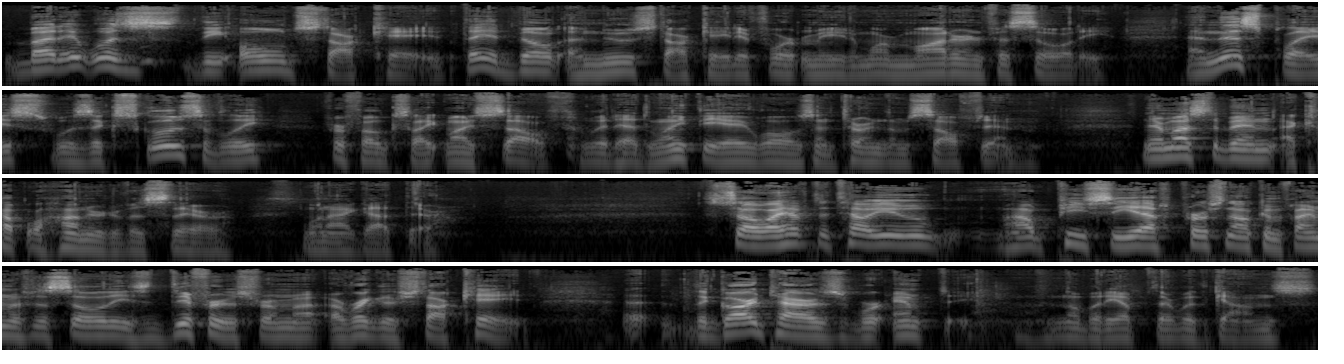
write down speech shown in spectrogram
but it was the old stockade. They had built a new stockade at Fort Meade, a more modern facility. And this place was exclusively for folks like myself who had had lengthy AWOLs and turned themselves in. There must have been a couple hundred of us there when I got there. So I have to tell you how PCF, Personnel Confinement Facilities, differs from a, a regular stockade. Uh, the guard towers were empty, nobody up there with guns.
